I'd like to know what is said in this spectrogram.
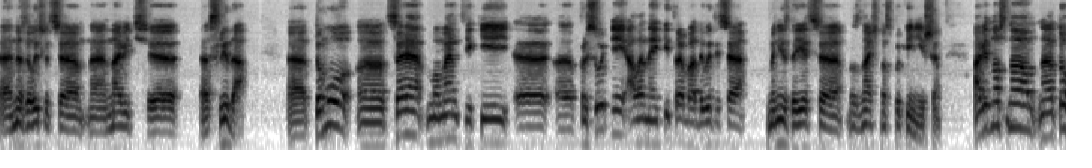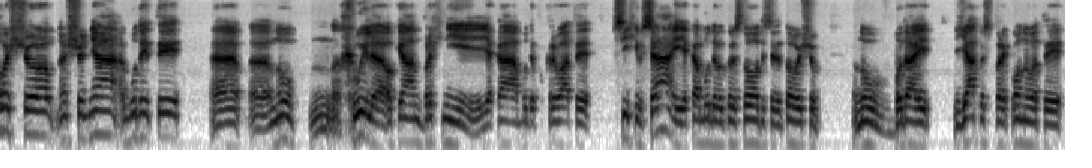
е, не залишиться е, навіть е, е, сліда. Е, Тому е, це момент, який е, е, присутній, але на який треба дивитися, мені здається, значно спокійніше. А відносно е, того, що щодня буде йти е, е, ну хвиля, океан брехні, яка буде покривати всіх і вся, і яка буде використовуватися для того, щоб ну бодай якось переконувати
